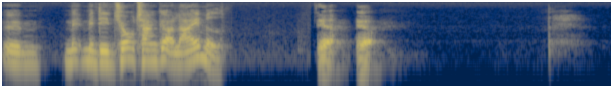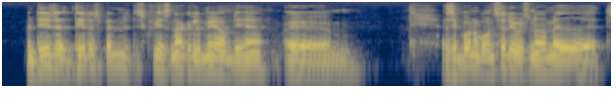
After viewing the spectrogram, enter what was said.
Øhm, men, men det er en sjov tanke at lege med. Ja, ja. Men det, er, det er da spændende, det skal vi have snakket lidt mere om det her. Øhm, altså i bund og grund, så er det jo sådan noget med, at,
